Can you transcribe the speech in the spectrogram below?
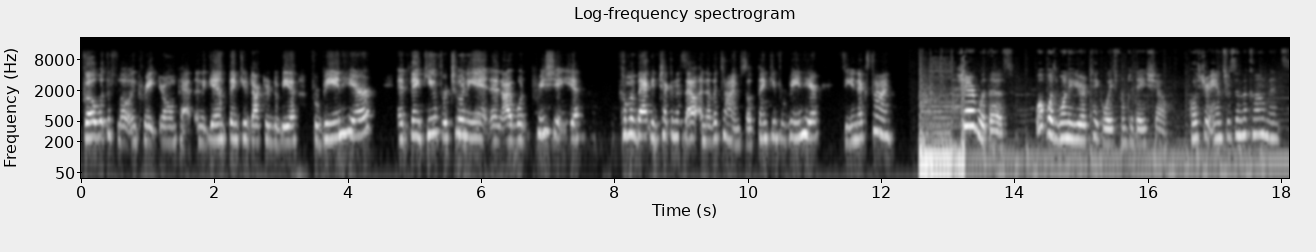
go with the flow, and create your own path. And again, thank you, Dr. Davia, for being here. And thank you for tuning in. And I would appreciate you coming back and checking us out another time. So thank you for being here. See you next time. Share with us what was one of your takeaways from today's show. Post your answers in the comments.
